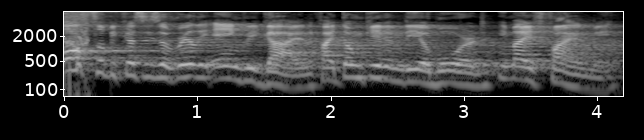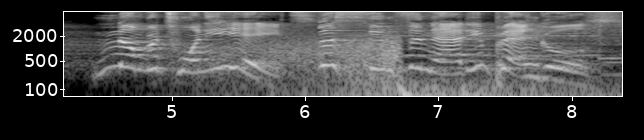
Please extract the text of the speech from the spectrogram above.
Also because he's a really angry guy, and if I don't give him the award, he might fine me. Number 28, the Cincinnati Bengals.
